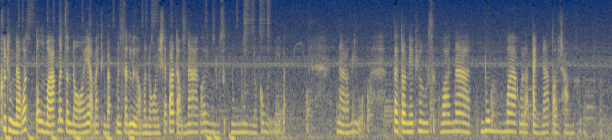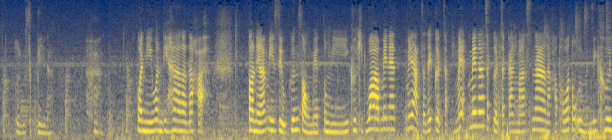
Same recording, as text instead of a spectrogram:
คือถึงแม้ว่าตรงมาร์กมันจะน้อยอะ่ะหมายถึงแบบมันจะเหลือมาน้อยใช่ป่ะแต่หน้าก็ยังรู้สึกนุ่มๆแล้วก็เหมือนมีแบบน้ำอยู่ แต่ตอนนี้เพียวรู้สึกว่าหน้านุ่มมากเวลาแต่งหน้าตอนเช้าคือแบบเออรู้สึกดีนะ วันนี้วันที่ห้าแล้วนะคะ ตอนนี้มีสิวขึ้น 2 เม็ดตรงนี้ คือคิดว่าไม่แน่ไม่อาจจะได้เกิดจากไม่ไม่น่าจะเกิดจากการมาสก์หน้านะคะ เพราะว่าตรงอื่นมันไม่ขึ้น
